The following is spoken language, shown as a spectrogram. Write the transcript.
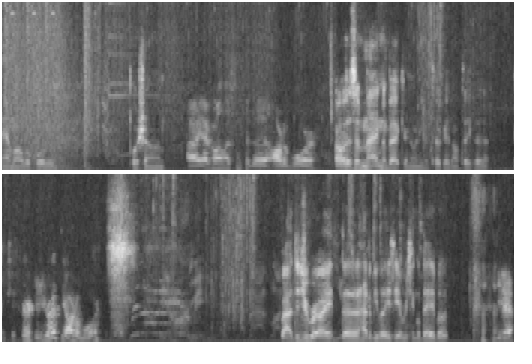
ammo before we push on. Alright, everyone listen to the Art of War. Oh, there's a Magnum back here. No one even took it. I'll take that. Thank you. Kurt, did you write the Art of War? The army. Wow, did you write the How to Be Lazy Every Single Day book? Yeah.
